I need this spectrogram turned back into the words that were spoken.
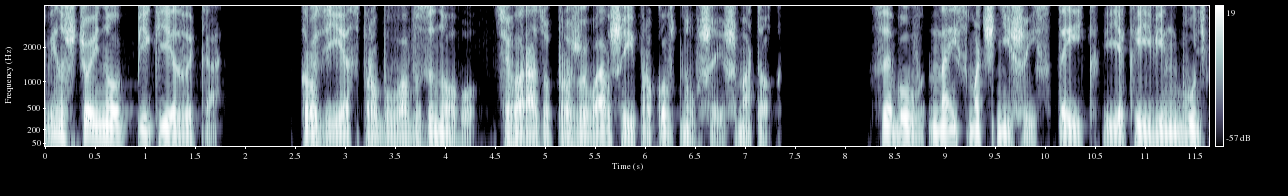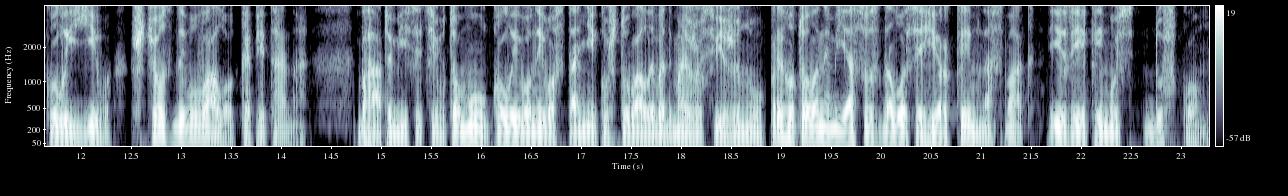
він щойно обпік язика. Кроз'є спробував знову, цього разу прожувавши і проковтнувши шматок. Це був найсмачніший стейк, який він будь-коли їв, що здивувало капітана. Багато місяців тому, коли вони востаннє куштували ведмежу свіжину, приготоване м'ясо здалося гірким на смак і з якимось душком.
